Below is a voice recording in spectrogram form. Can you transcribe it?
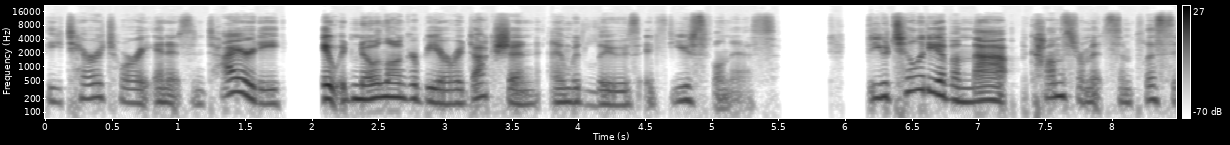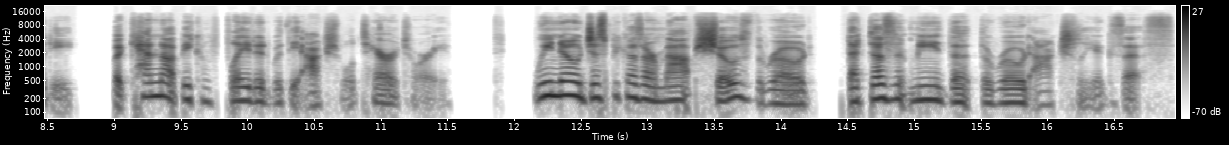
the territory in its entirety, it would no longer be a reduction and would lose its usefulness. The utility of a map comes from its simplicity, but cannot be conflated with the actual territory. We know just because our map shows the road, that doesn't mean that the road actually exists.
